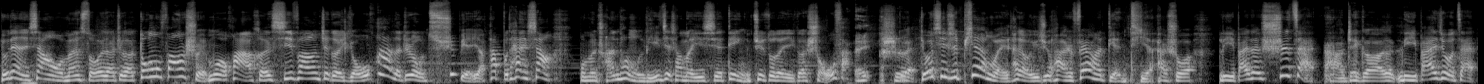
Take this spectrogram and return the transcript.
有点像我们所谓的这个东方水墨画和西方这个油画的这种区别一样，它不太像。我们传统理解上的一些电影剧作的一个手法，哎，是对，尤其是片尾，他有一句话是非常的点题，他说：“李白的诗在啊，这个李白就在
